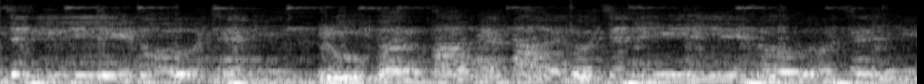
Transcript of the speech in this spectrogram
लोचनी लोचनी रूप पाहता लोचनी लोचनी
